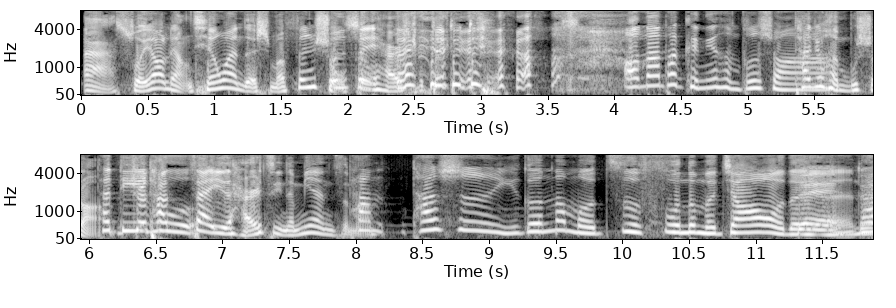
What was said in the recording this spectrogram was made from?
哎，索要两千万的什么分手费还是什么？对对对，哦，那他肯定很不爽、啊，他就很不爽。他第一就是他在意的还是自己的面子嘛他。他是一个那么自负、那么骄傲的人，他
